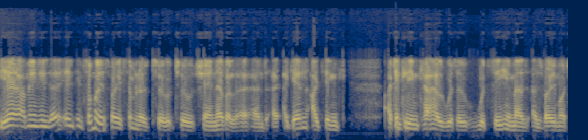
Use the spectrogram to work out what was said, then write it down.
Yeah, I mean, he's in, in some ways very similar to to Shane Neville, uh, and uh, again, I think I think Liam Cahill would uh, would see him as as very much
